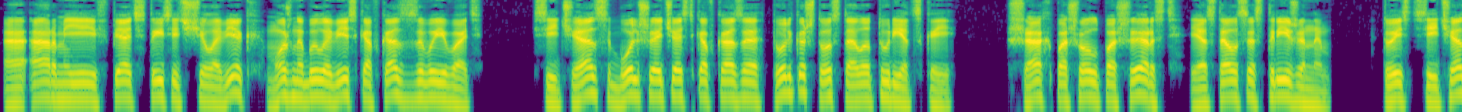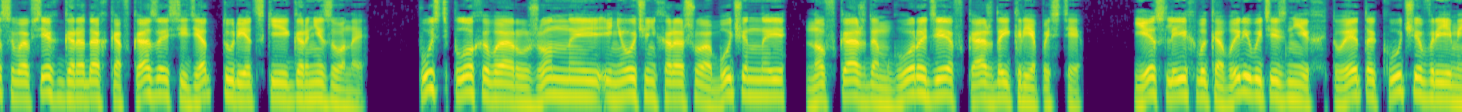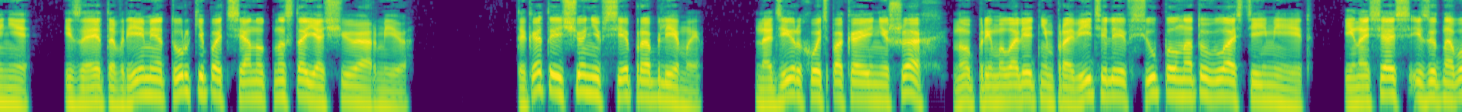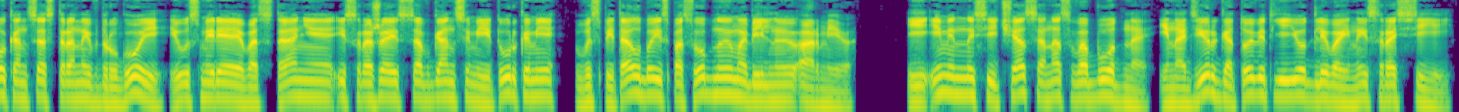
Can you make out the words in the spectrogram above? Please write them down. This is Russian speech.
А армией в пять тысяч человек можно было весь Кавказ завоевать. Сейчас большая часть Кавказа только что стала турецкой. Шах пошел по шерсть и остался стриженным, то есть сейчас во всех городах Кавказа сидят турецкие гарнизоны. Пусть плохо вооруженные и не очень хорошо обученные, но в каждом городе, в каждой крепости. Если их выковыривать из них, то это куча времени, и за это время турки подтянут настоящую армию. Так это еще не все проблемы. Надир хоть пока и не шах, но при малолетнем правителе всю полноту власти имеет, и носясь из одного конца страны в другой, и усмиряя восстания, и сражаясь с афганцами и турками, воспитал бы и способную мобильную армию. И именно сейчас она свободна, и Надир готовит ее для войны с Россией.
